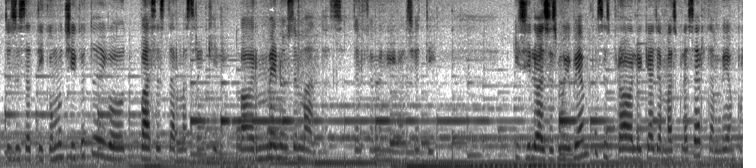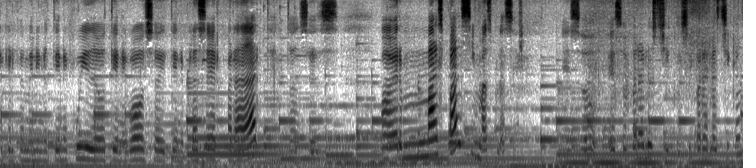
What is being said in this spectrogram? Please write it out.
Entonces a ti como chico te digo, vas a estar más tranquilo, va a haber menos demandas del femenino hacia ti. Y si lo haces muy bien, pues es probable que haya más placer también, porque el femenino tiene cuidado, tiene gozo y tiene placer para darte. Entonces va a haber más paz y más placer. Eso, eso para los chicos y para las chicas.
